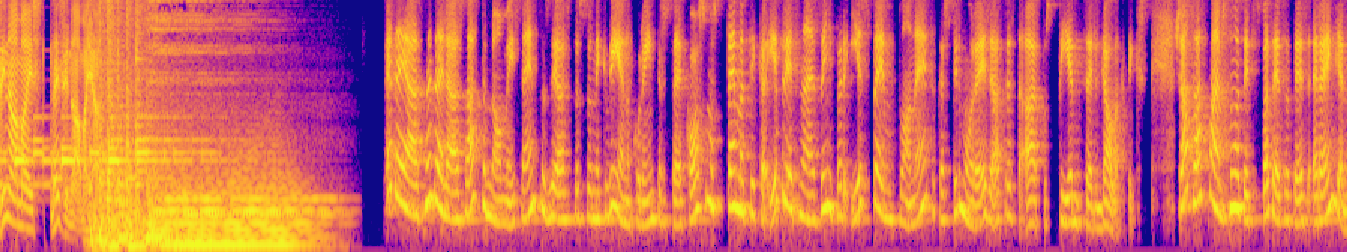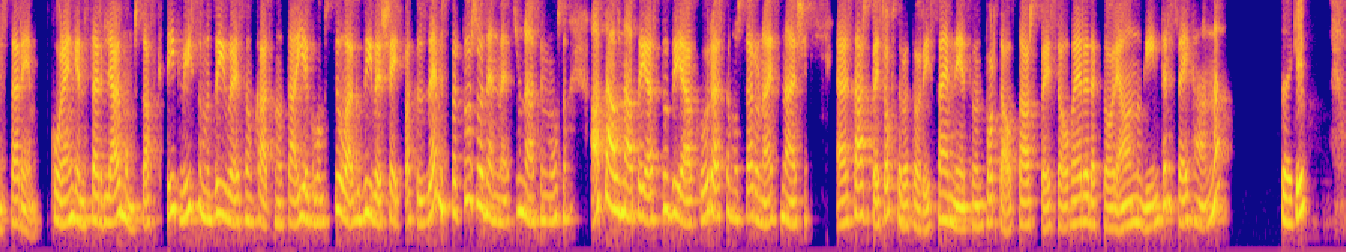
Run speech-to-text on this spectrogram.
Zināmais nezināmajā. Pēdējās nedēļās astronomijas entuziastus un ikvienu, kur interesē kosmosa tematika, iepriecināja ziņa par iespējamu planētu, kas pirmo reizi atrasta ārpus pienceļa galaktikas. Šāds atklājums noticis pateicoties rengena stariem, ko rengena stari ļauj mums saskatīt visuma dzīvēs un kāds no tā ieguvums cilvēku dzīvē šeit pat uz Zemes. Par to šodien mēs runāsim mūsu attālinātajā studijā, kur esam uz sarunu aicinājuši eh, Stārspace observatorijas saimniece un portāla Stārspace LV redaktore Annu Ginteru. Sveika, Anna! Sveiki!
